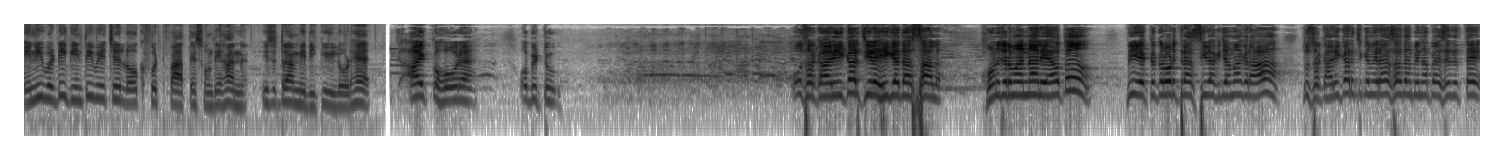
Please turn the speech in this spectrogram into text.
ਇੰਨੀ ਵੱਡੀ ਗਿਣਤੀ ਵਿੱਚ ਲੋਕ ਫੁੱਟਪਾਥ ਤੇ ਸੌਂਦੇ ਹਨ। ਇਸ ਡਰਾਮੇ ਦੀ ਕੀ ਲੋੜ ਹੈ? ਆ ਇੱਕ ਹੋਰ ਹੈ, ਉਹ ਬਿੱਟੂ। ਉਹ ਸਰਕਾਰੀ ਘਰ 'ਚ ਹੀ ਰਹੀ ਗਿਆ 10 ਸਾਲ। ਹੁਣ ਜੁਰਮਾਨਾ ਲਿਆ ਉਹ ਤੋਂ ਵੀ 1 ਕਰੋੜ 83 ਲੱਖ ਜਮ੍ਹਾਂ ਕਰਾ। ਤੂੰ ਸਰਕਾਰੀ ਘਰ 'ਚ ਕਿਵੇਂ ਰਹਿ ਸਕਦਾ ਬਿਨਾਂ ਪੈਸੇ ਦਿੱਤੇ?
